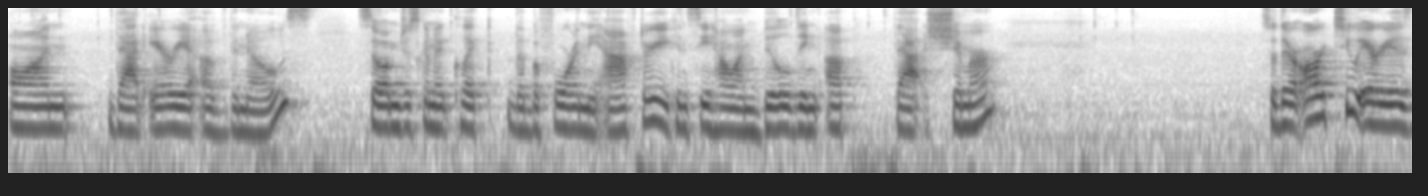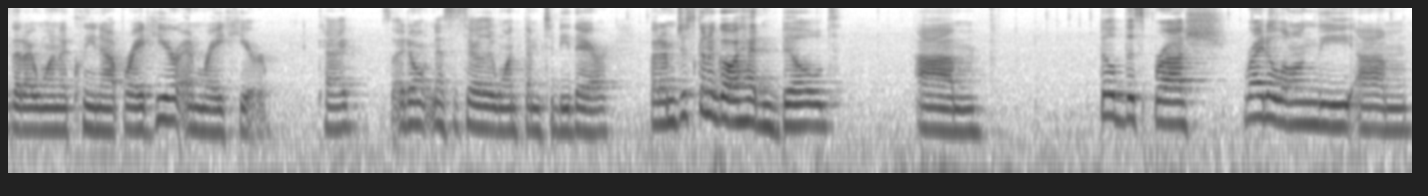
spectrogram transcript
on that area of the nose. So I'm just gonna click the before and the after. You can see how I'm building up that shimmer. So there are two areas that I wanna clean up right here and right here, okay? So I don't necessarily want them to be there, but I'm just gonna go ahead and build, um, build this brush right along the, um,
